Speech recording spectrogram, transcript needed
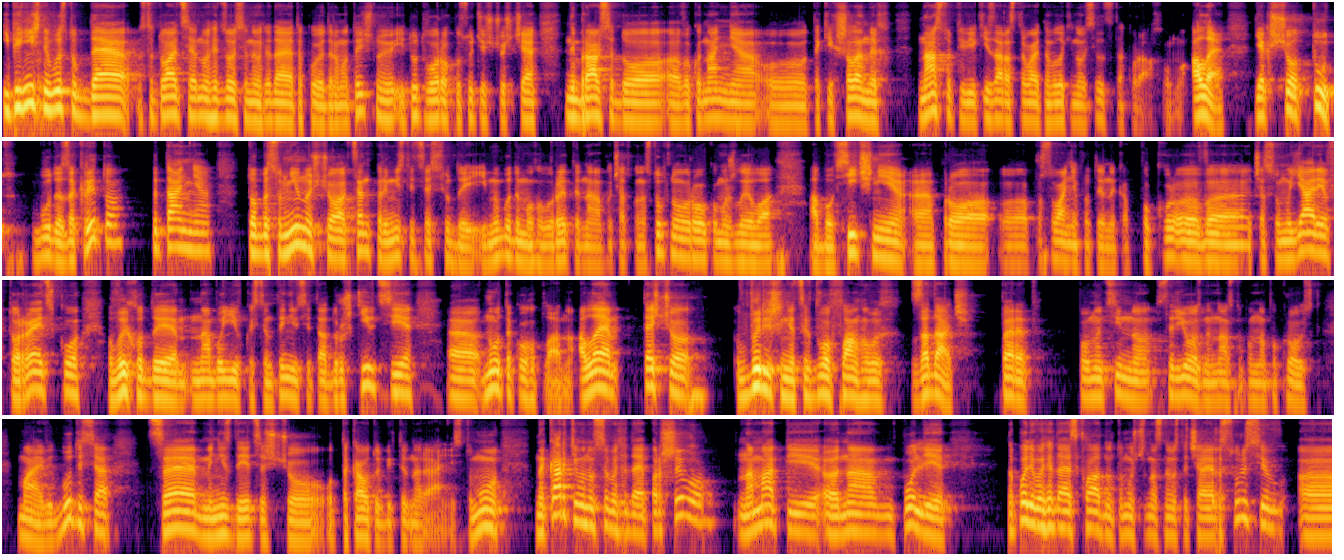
І північний виступ, де ситуація ну геть зовсім не виглядає такою драматичною, і тут ворог по суті, що ще не брався до е, виконання о, таких шалених наступів, які зараз тривають на великій Новосілці та Кураховому. Але якщо тут буде закрито питання, то безсумнівно, що акцент переміститься сюди, і ми будемо говорити на початку наступного року, можливо, або в січні е, про е, просування противника в часовому ярі, в Торецьку, виходи на бої в Костянтинівці та Дружківці. е, Ну такого плану. Але те, що вирішення цих двох флангових задач перед повноцінно серйозним наступом на Покровськ має відбутися. Це мені здається, що от така от об'єктивна реальність. Тому на карті воно все виглядає паршиво. На мапі е, на полі на полі виглядає складно, тому що у нас не вистачає ресурсів. Е,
